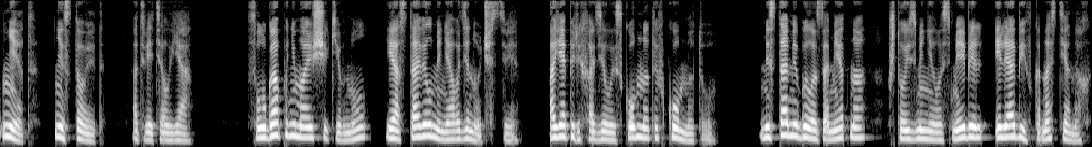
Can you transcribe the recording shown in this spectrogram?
«Нет, не стоит», — ответил я. Слуга, понимающе кивнул и оставил меня в одиночестве, а я переходил из комнаты в комнату. Местами было заметно, что изменилась мебель или обивка на стенах,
